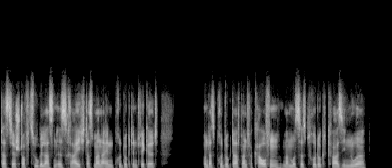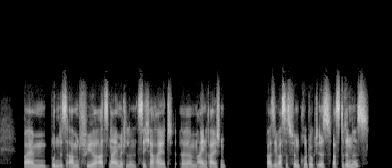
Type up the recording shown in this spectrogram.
dass der Stoff zugelassen ist, reicht, dass man ein Produkt entwickelt und das Produkt darf man verkaufen. Man muss das Produkt quasi nur beim Bundesamt für Arzneimittelsicherheit ähm, einreichen, quasi was es für ein Produkt ist, was drin ist.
